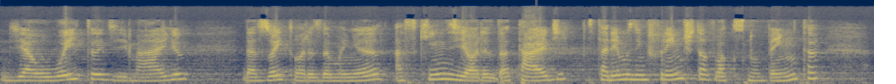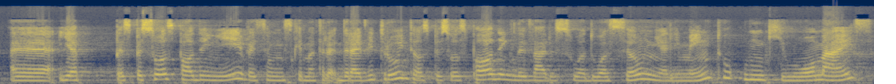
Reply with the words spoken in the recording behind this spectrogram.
dia 8 de maio, das 8 horas da manhã às 15 horas da tarde, estaremos em frente da Vox 90 é, e a, as pessoas podem ir, vai ser um esquema drive-thru, então as pessoas podem levar a sua doação em alimento, um quilo ou mais,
